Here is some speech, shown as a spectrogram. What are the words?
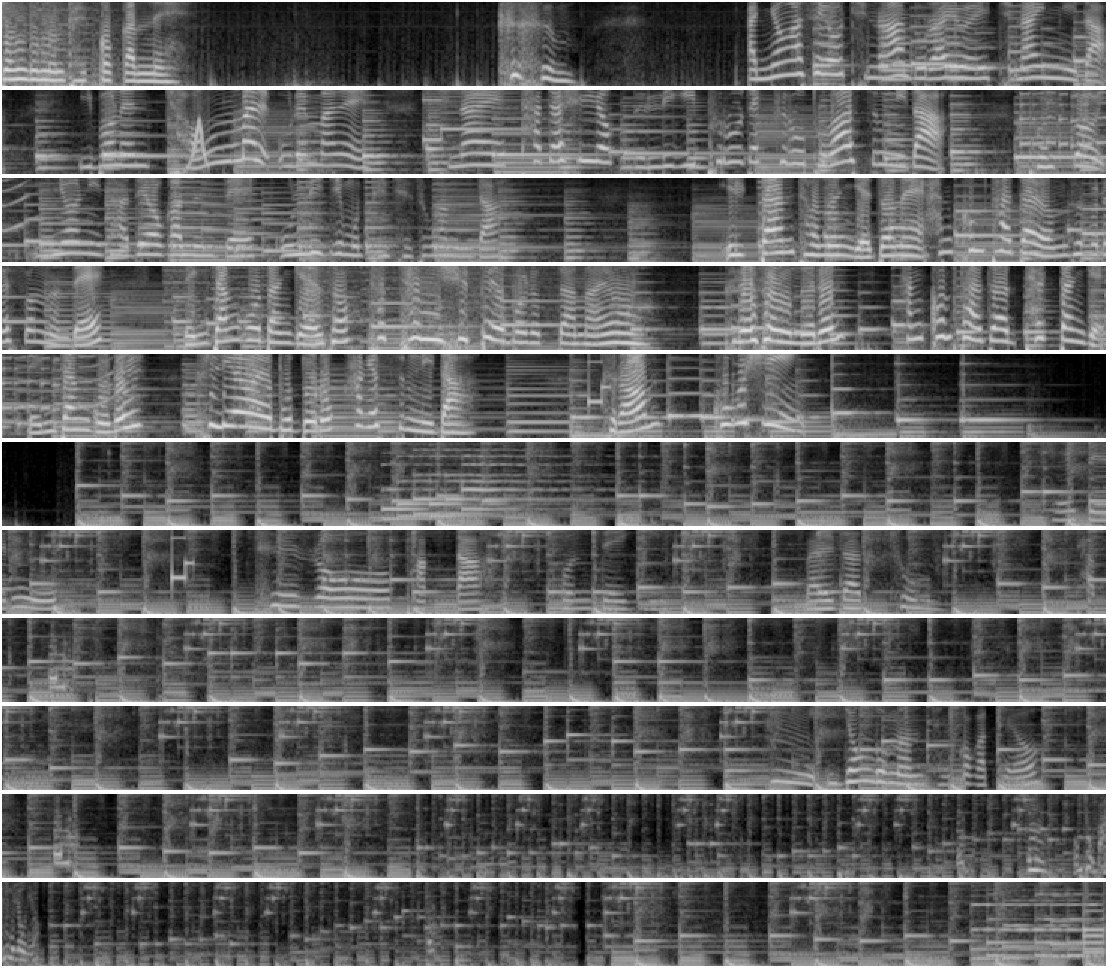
정도면 될 것 같네. 크흠. 안녕하세요, 진아 노라요의 진아입니다. 이번엔 정말 오랜만에 진아의 타자 실력 늘리기 프로젝트로 돌아왔습니다. 벌써 2년이 다 되어 가는데 올리지 못해 죄송합니다. 일단 저는 예전에 한컴 타자 연습을 했었는데 냉장고 단계에서 터찬이 실패해버렸잖아요. 그래서 오늘은 한컴 타자 8단계 냉장고를 클리어해 보도록 하겠습니다. 그럼 고고싱! 제대로 틀어박다 건대기 말다 좀 잡. 이 정도면 될 것 같아요. 음, 엄청 많이 밀어요.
